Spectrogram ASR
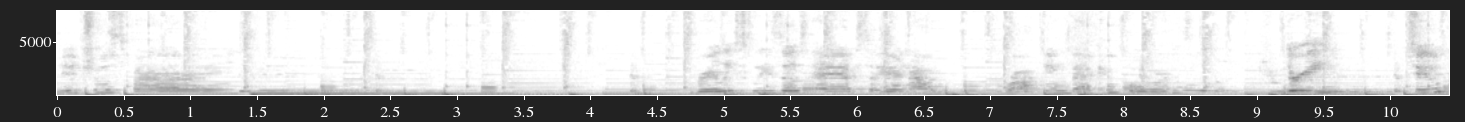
Neutral spine. Really squeeze those abs so you're not rocking back and forth. Three, two,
